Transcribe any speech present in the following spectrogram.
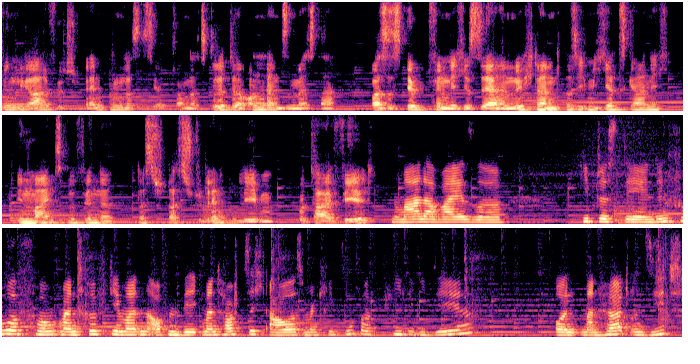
gerade für Studenten, das ist jetzt schon das dritte Online-Semester, was es gibt, finde ich, ist sehr ernüchternd, dass ich mich jetzt gar nicht in Mainz befinde, dass das Studentenleben total fehlt. Normalerweise gibt es den, den Flurfunk, man trifft jemanden auf dem Weg, man tauscht sich aus, man kriegt super viele Ideen und man hört und sieht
